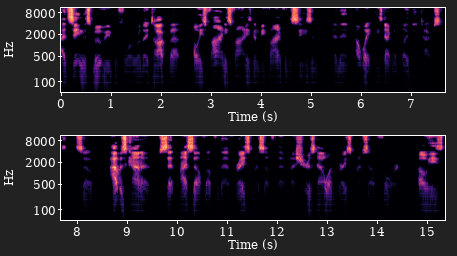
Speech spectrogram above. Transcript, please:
I'd seen this movie before where they talk about, oh, he's fine, he's fine, he's going to be fine for the season, and then oh wait, he's not going to play the entire season. So I was kind of setting myself up for that, bracing myself for that, but I sure as hell wasn't bracing myself for oh he's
